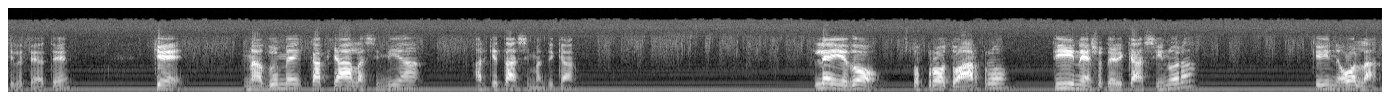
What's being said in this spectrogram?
τηλεθεατές, και να δούμε κάποια άλλα σημεία αρκετά σημαντικά. Λέει εδώ στο πρώτο άρθρο τι είναι εσωτερικά σύνορα και είναι όλα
